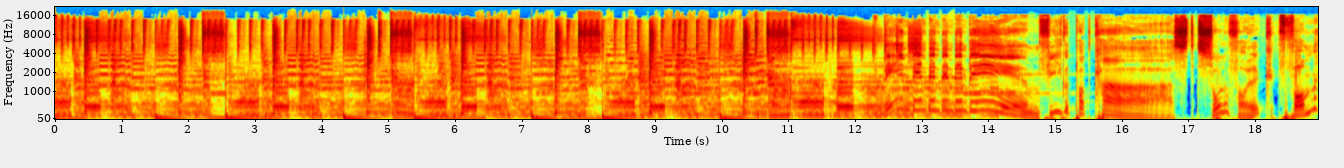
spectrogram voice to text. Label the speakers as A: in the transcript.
A: Bim, bim, bim, bim, bim, bim. Viel gut Podcast. Solo-Volk vom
